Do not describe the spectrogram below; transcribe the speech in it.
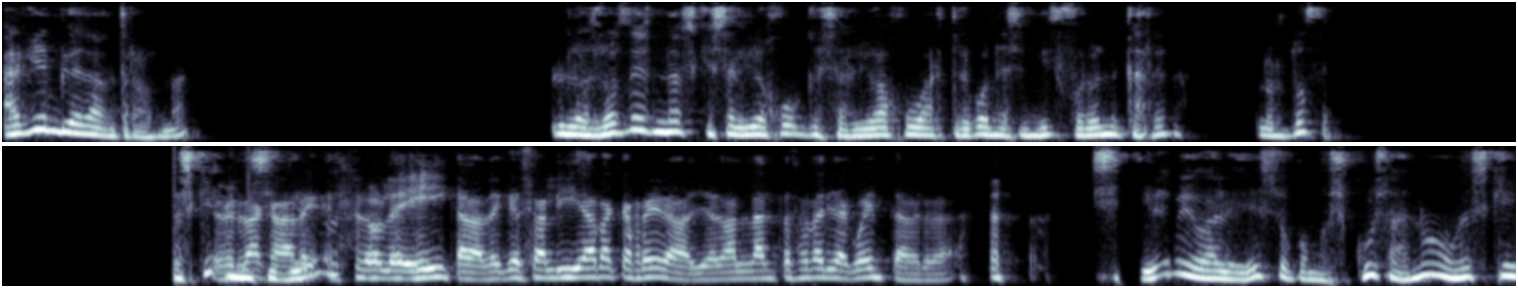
Alguien vio a Dan Trautman. Los 12 snaps que salió, que salió a jugar Trecon Smith fueron en carrera. Los 12. Es que Es verdad, ni cada siquiera, vez que lo leí, cada vez que salía a la carrera, ya Atlanta se daría cuenta, ¿verdad? siquiera me vale eso como excusa. No, es que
